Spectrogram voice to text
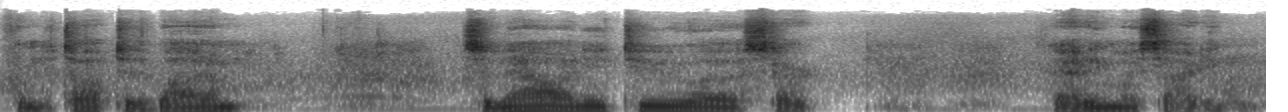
from the top to the bottom. So now I need to uh, start adding my siding.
